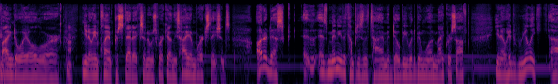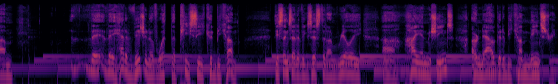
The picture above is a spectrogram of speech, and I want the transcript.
find oil or you know implant prosthetics and it was working on these high-end workstations. Autodesk as- as many of the companies at the time adobe would have been one microsoft you know had really um, they they had a vision of what the pc could become. These things that have existed on really uh, high end machines are now going to become mainstream.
